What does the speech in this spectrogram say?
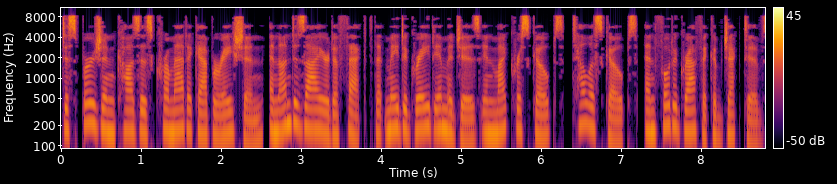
dispersion causes chromatic aberration, an undesired effect that may degrade images in microscopes, telescopes, and photographic objectives.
